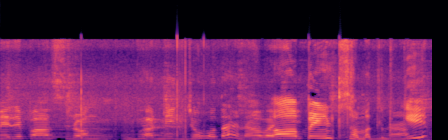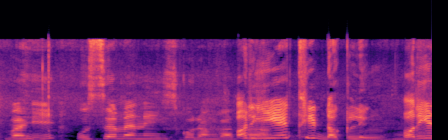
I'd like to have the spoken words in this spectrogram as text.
मेरे पास रंग भरनी जो होता है ना आ, वही पेंट सा मतलब हाँ, कि? वही उससे मैंने इसको रंगा था। और ये थी डकलिंग और ये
